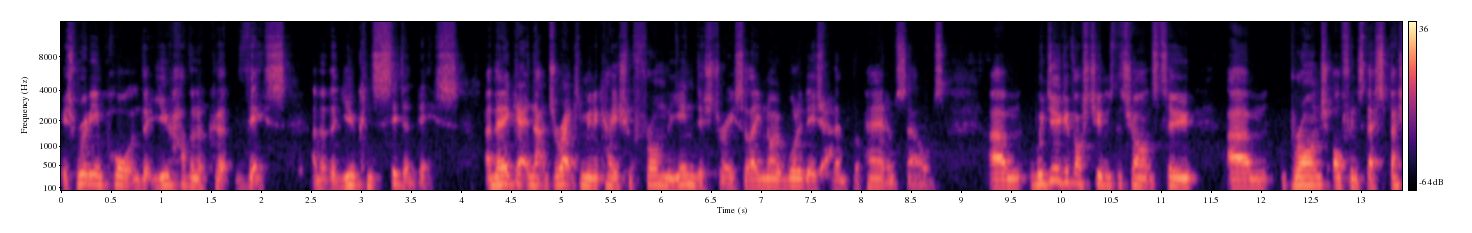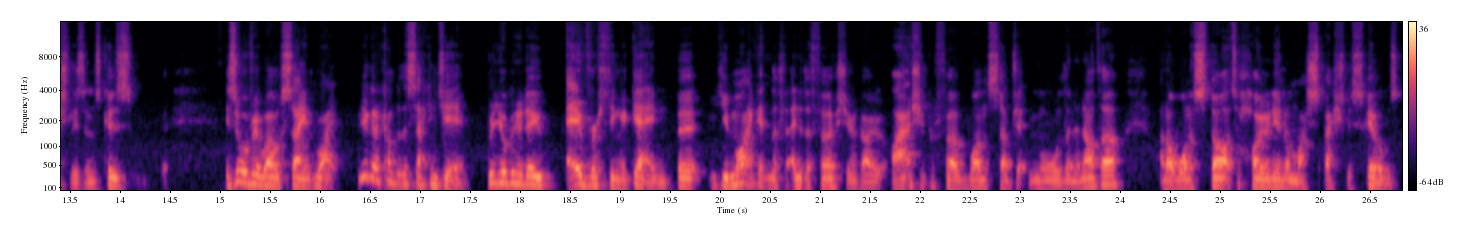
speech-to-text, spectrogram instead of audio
it's really important that you have a look at this and that, that you consider this and they're getting that direct communication from the industry so they know what it is yeah. for them to prepare themselves um, we do give our students the chance to um, branch off into their specialisms because it's all very well saying, right, you're going to come to the second year, but you're going to do everything again. But you might get to the end of the first year and go, I actually prefer one subject more than another. And I want to start to hone in on my specialist skills.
